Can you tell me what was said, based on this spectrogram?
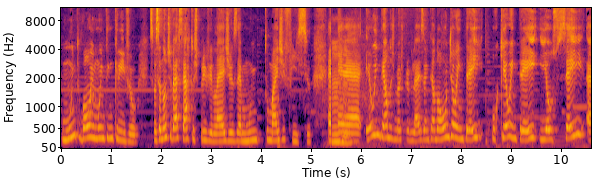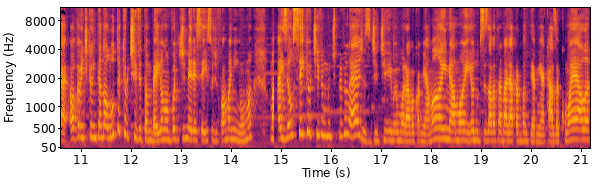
muito bom e muito incrível. Se você não tiver certos privilégios, é muito mais difícil. É, Uhum. é, eu entendo os meus privilégios, eu entendo onde eu entrei, por que eu entrei, e eu sei. é, obviamente que eu entendo a luta que eu tive também, eu não vou desmerecer isso de forma nenhuma, mas eu sei que eu tive muitos privilégios. De, de- eu morava com a minha mãe, minha mãe, eu não precisava trabalhar pra manter a minha casa com ela,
